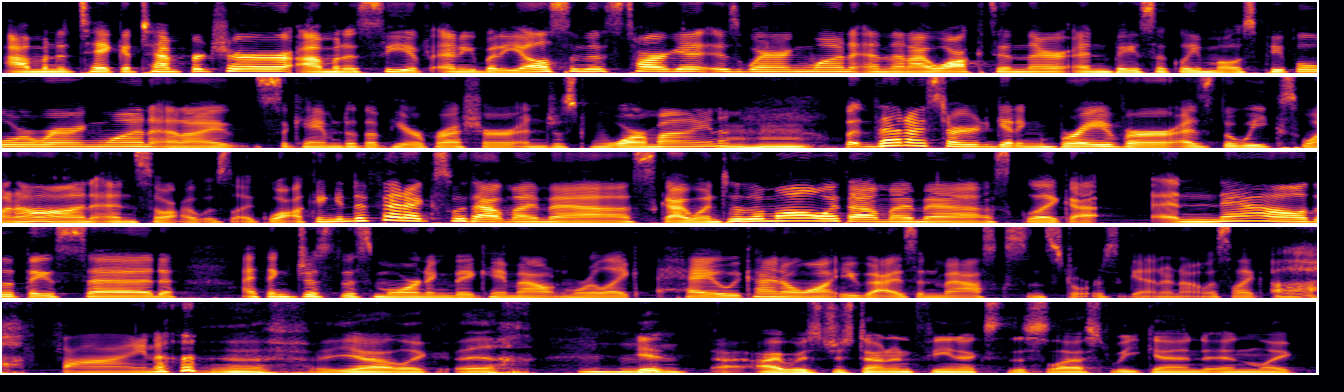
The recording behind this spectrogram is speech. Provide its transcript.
I'm going to take a temperature. I'm going to see if anybody else in this Target is wearing one. And then I walked in there and basically most people were wearing one. And I succumbed to the peer pressure and just wore mine. Mm-hmm. But then I started getting braver as the weeks went on. And so I was like walking into FedEx without my mask. I went to the mall without my mask. Like, I, and now that they said, I think just this morning they came out and were like, hey, we kind of want you guys in masks in stores again. And I was like, oh, fine. Ugh, yeah, like ugh. Mm-hmm. It. I was just down in Phoenix this last weekend, and like,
